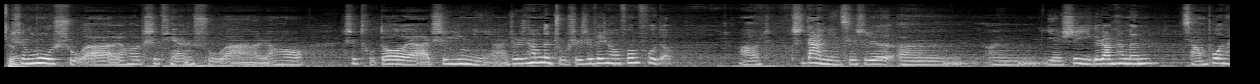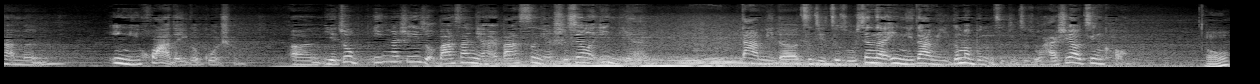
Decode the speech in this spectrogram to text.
对吃木薯啊，然后吃田薯啊，然后吃土豆呀、吃玉米啊，就是他们的主食是非常丰富的。啊，吃大米其实，嗯嗯，也是一个让他们强迫他们印尼化的一个过程。嗯，也就应该是一九八三年还是八四年实现了一年大米的自给自足。现在印尼大米根本不能自给自足，还是要进口，哦，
